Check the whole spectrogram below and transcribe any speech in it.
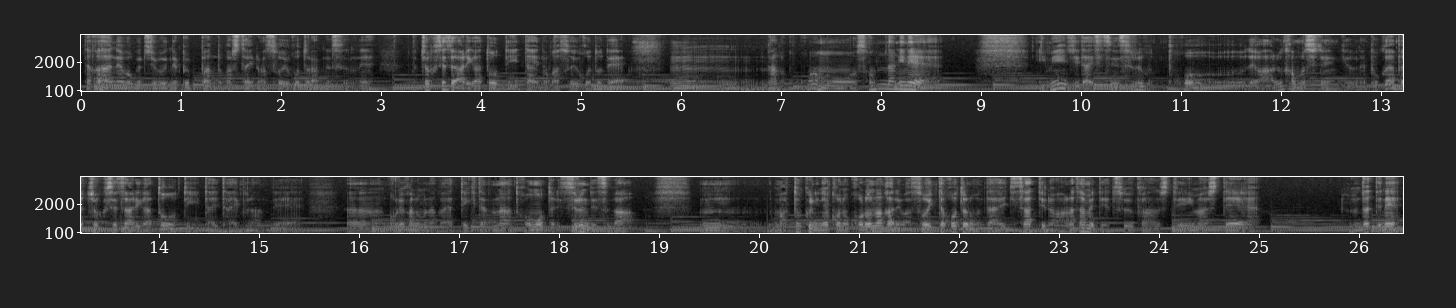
だからね僕自分で物販とかしたいのはそういうことなんですよね。直接ありがとうって言いたいのがそういうことで。うーんなんかここはもうそんなにねイメージ大切にするとこではあるかもしれんけどね。僕はやっぱ直接ありがとうって言いたいタイプなんでうんこれからもなんかやっていけたらなと思ったりするんですがうんまあ、特にねこのコロナ禍ではそういったことの大事さっていうのを改めて痛感していまして。だってね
